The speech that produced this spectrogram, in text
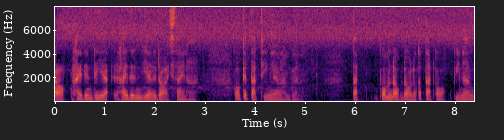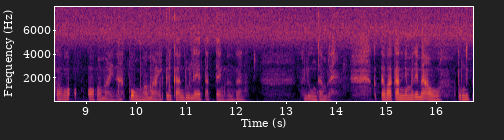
ดอกไฮเดรนเดียไฮเดรนเดียหรือดอกอชิไซนะคะก็แกตัดทิ้งแล้วนะเพื่อน พอมันออกดอกแล้วก็ตัดออก ปีหน้ามันก็ออกมาใหม่นะป่งมาใหม่ เป็นการดูแลตัดแต่งนั้นกันลุงทำเลยแต่ว่ากันยังไม่ได้มาเอาตรงนี้ไป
